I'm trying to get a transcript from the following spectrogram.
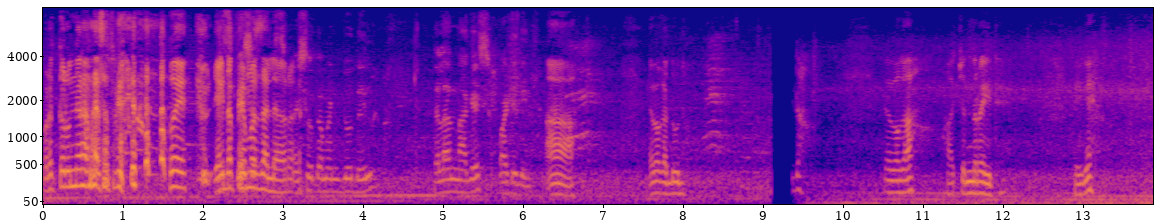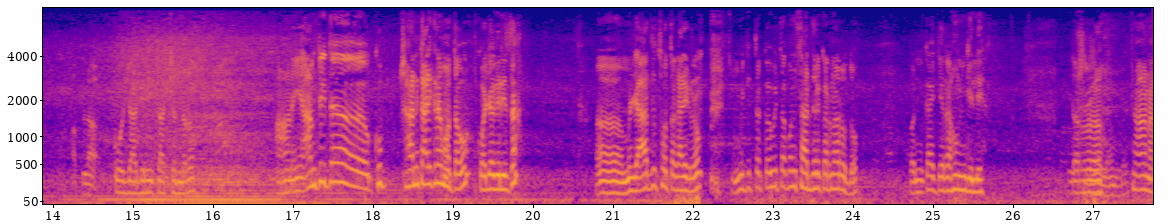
परत करून देणार नाही सबस्क्राईब होय एकदा फेमस झाल्यावर. स्पेशल कमेंट जो देईल त्याला नागेश पाठी देईल. हा. हे बघा दूध. हे बघा हा चंद्र इथे. ठीक आहे? आपला कोजागिरीचा चंद्र. आणि आमच्या इथं खूप छान कार्यक्रम होता हो कोजागिरीचा. म्हणजे आजच होता कार्यक्रम. मी तिथं कविता पण सादर करणार होतो. पण काय ते राहून गेली. तर हा ना.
